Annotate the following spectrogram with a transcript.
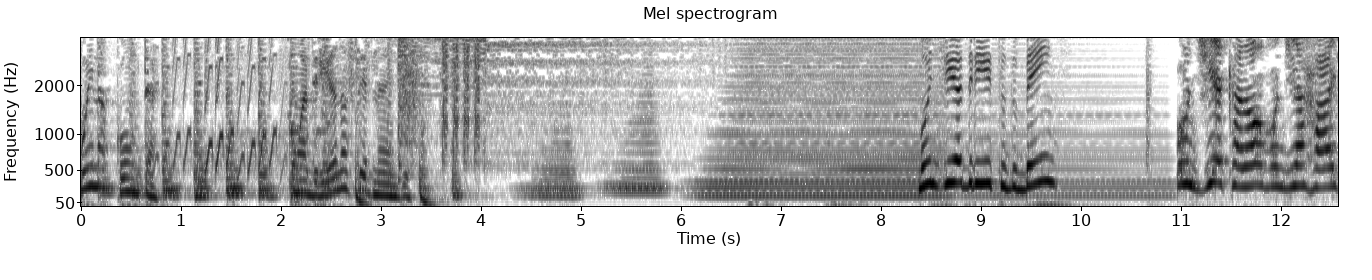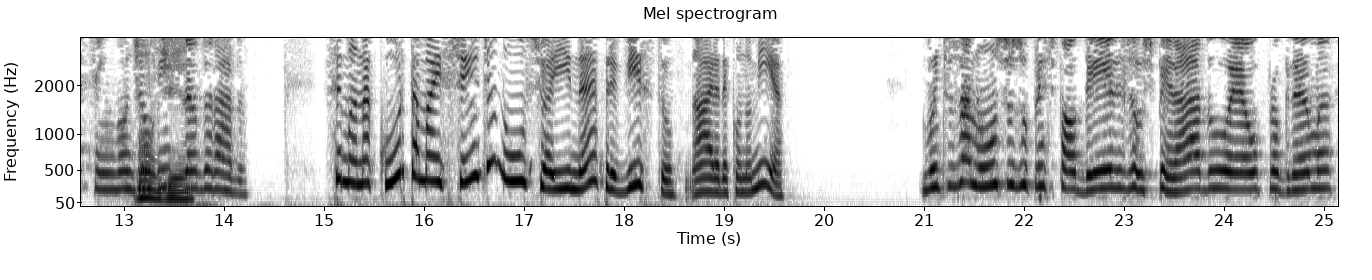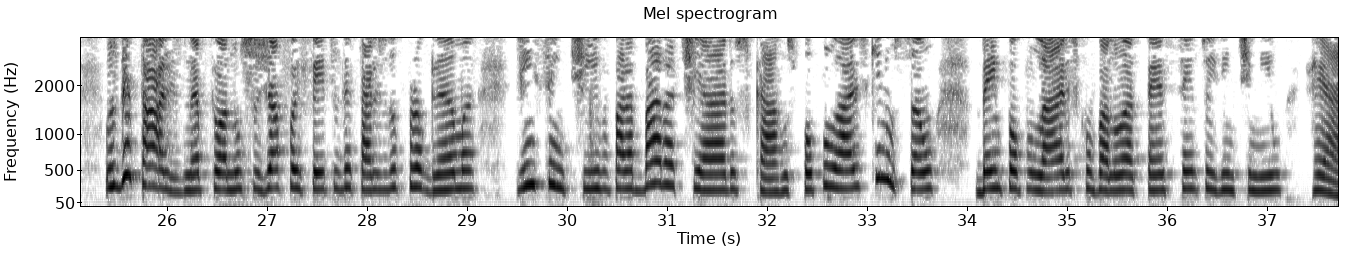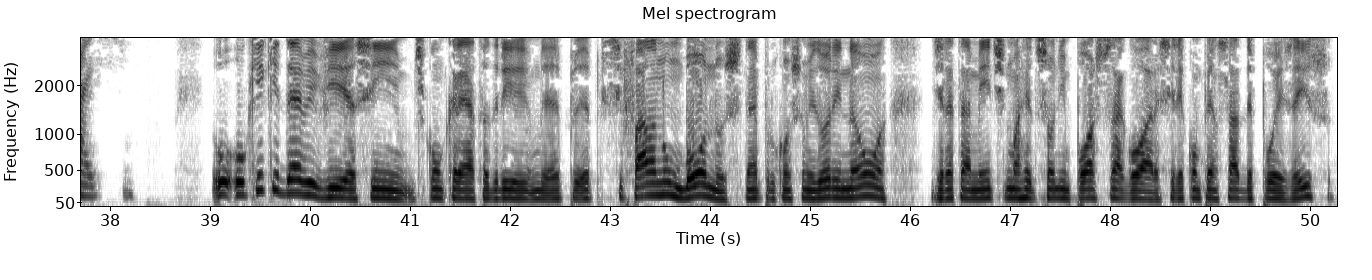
Põe na Conta, com Adriana Fernandes. Bom dia, Adri, tudo bem? Bom dia, Carol. Bom dia, Heisen. Bom dia, Bom ouvintes dia. da Eldorado. Semana curta, mas cheio de anúncio aí, né? Previsto na área da economia? Muitos anúncios, o principal deles, o esperado, é o programa, os detalhes, né? Porque o anúncio já foi feito, os detalhes do programa de incentivo para baratear os carros populares, que não são bem populares, com valor até 120 mil reais. O, o que, que deve vir assim de concreto, Adri? É, é, se fala num bônus né, para o consumidor e não diretamente numa redução de impostos agora, seria compensado depois, é isso?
